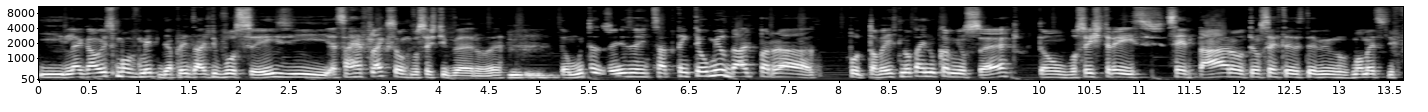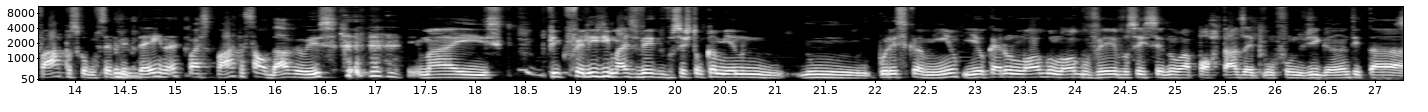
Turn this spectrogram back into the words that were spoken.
e legal esse movimento de aprendizagem de vocês e essa reflexão que vocês tiveram, né? Uhum. Então, muitas vezes a gente sabe que tem que ter humildade para. Pô, talvez não tá indo no caminho certo, então, vocês três sentaram, tenho certeza que teve momentos de farpas, como sempre tem, né? Faz parte, é saudável isso. Mas fico feliz demais de ver que vocês estão caminhando num, por esse caminho. E eu quero logo, logo ver vocês sendo aportados aí para um fundo gigante e tá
